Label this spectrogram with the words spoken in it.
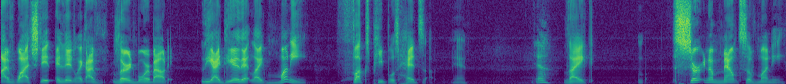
I've watched it, and then like I've learned more about it. The idea that like money fucks people's heads up, man Yeah. like certain amounts of money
